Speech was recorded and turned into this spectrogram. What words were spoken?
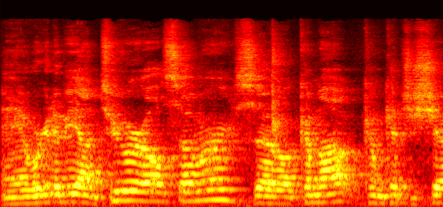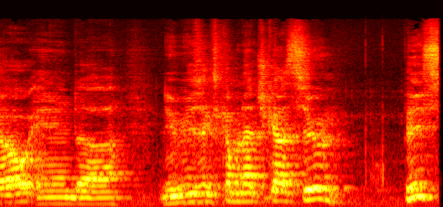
And we're going to be on tour all summer, so come out, come catch a show, and uh, new music's coming at you guys soon. Peace!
